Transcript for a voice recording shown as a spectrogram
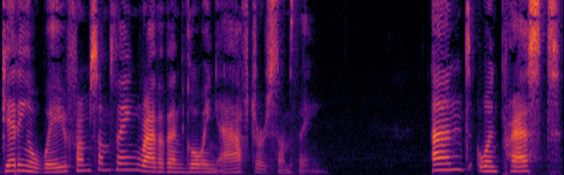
getting away from something rather than going after something. And when pressed,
